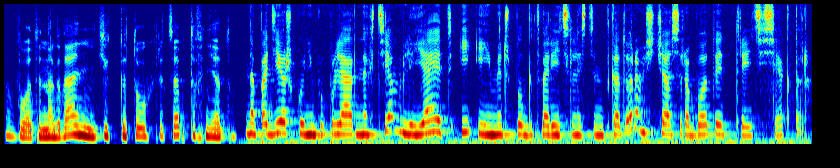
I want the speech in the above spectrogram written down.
Вот, иногда никаких готовых рецептов нет. На поддержку непопулярных тем влияет и имидж благотворительности, над которым сейчас работает третий сектор.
